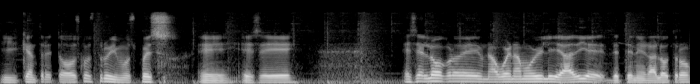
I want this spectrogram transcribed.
y que entre todos construimos pues eh, ese, ese logro de una buena movilidad y de, de tener al otro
